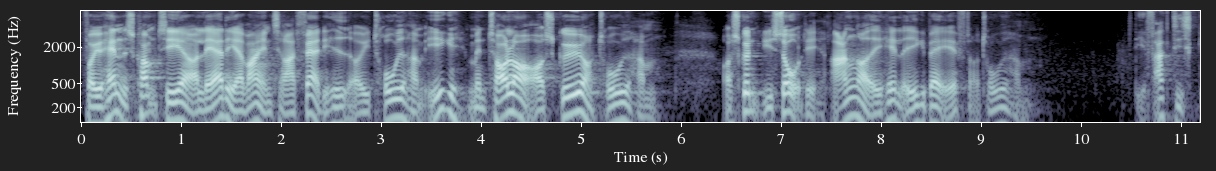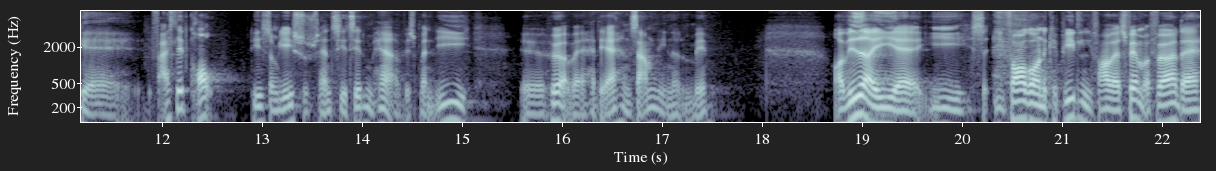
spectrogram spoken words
For Johannes kom til jer og lærte jer vejen til retfærdighed, og I troede ham ikke, men toller og skøger troede ham. Og skønt I så det, angrede I heller ikke bagefter og troede ham. Det er faktisk, øh, det er faktisk lidt grov, det som Jesus han siger til dem her, hvis man lige øh, hører, hvad det er, han sammenligner dem med. Og videre i, øh, i, i foregående kapitel fra vers 45, der,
